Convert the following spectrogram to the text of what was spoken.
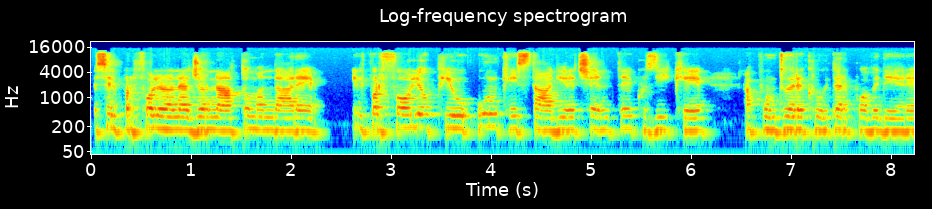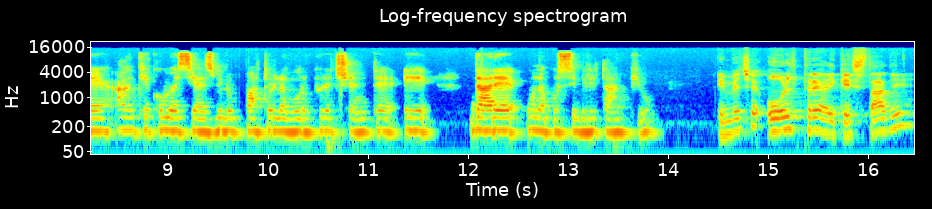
se il portfolio non è aggiornato, mandare il portfolio più un case study recente, così che appunto il recruiter può vedere anche come si è sviluppato il lavoro più recente e dare una possibilità in più. Invece, oltre ai case study,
